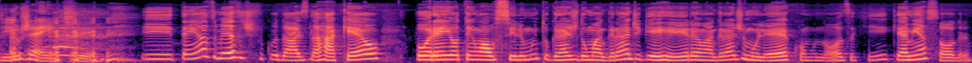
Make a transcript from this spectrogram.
Viu, gente? E tem as mesmas dificuldades da Raquel. Porém, eu tenho um auxílio muito grande de uma grande guerreira, uma grande mulher, como nós aqui, que é a minha sogra.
